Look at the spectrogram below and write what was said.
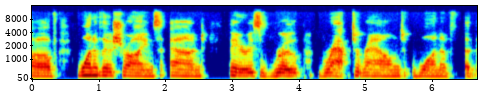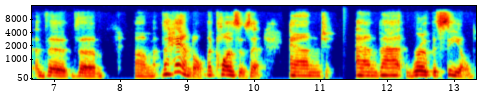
of one of those shrines, and there is rope wrapped around one of uh, the the um, the handle that closes it, and and that rope is sealed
